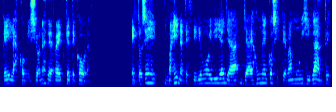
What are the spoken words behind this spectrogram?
¿okay? las comisiones de red que te cobran. Entonces, imagínate, Ethereum hoy día ya, ya es un ecosistema muy gigante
